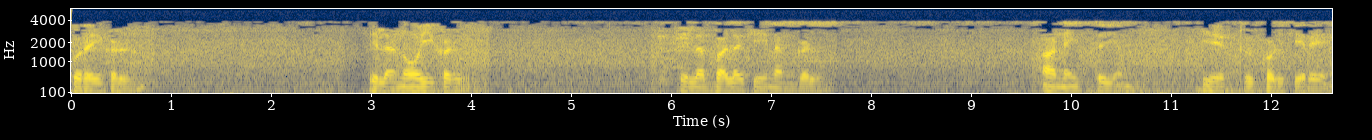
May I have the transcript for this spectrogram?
குறைகள் சில நோய்கள் சில பலகீனங்கள் அனைத்தையும் ஏற்றுக்கொள்கிறேன்.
